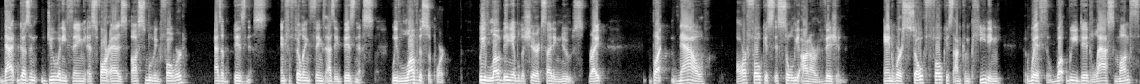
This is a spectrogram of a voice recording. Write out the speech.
that doesn't do anything as far as us moving forward as a business and fulfilling things as a business. We love the support we love being able to share exciting news right but now our focus is solely on our vision and we're so focused on competing with what we did last month,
